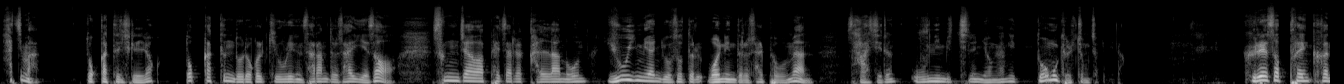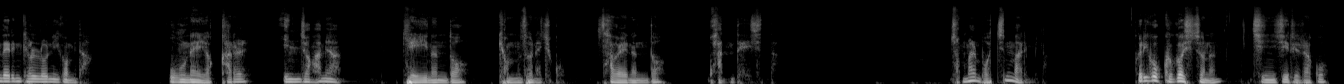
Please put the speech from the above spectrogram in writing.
하지만 똑같은 실력, 똑같은 노력을 기울이는 사람들 사이에서 승자와 패자를 갈라놓은 유의미한 요소들, 원인들을 살펴보면 사실은 운이 미치는 영향이 너무 결정적입니다. 그래서 프랭크가 내린 결론이 이겁니다. 운의 역할을 인정하면 개인은 더 겸손해지고 사회는 더 관대해진다. 정말 멋진 말입니다. 그리고 그것이 저는 진실이라고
